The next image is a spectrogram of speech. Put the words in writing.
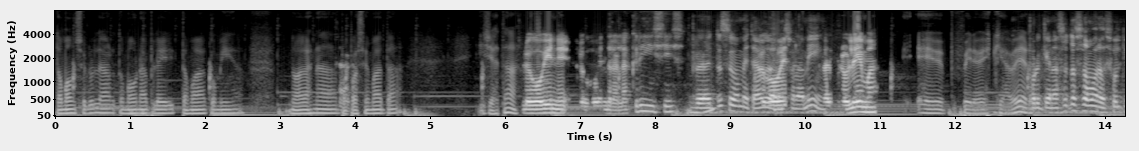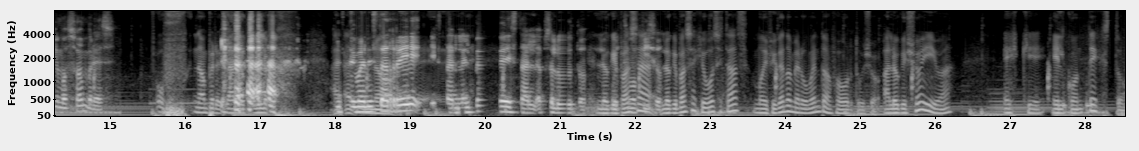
toma un celular, toma una play, toma comida, no hagas nada, Claro. papá se mata y ya está. Luego viene, luego vendrá la crisis, Pero entonces vos me estás la ve- razón a mí. el problema. Eh, pero es que, a ver... Porque nosotros somos los últimos hombres. Uf, no, pero... a lo- a lo- a- a- Este man está no, re, eh, está en el pedestal absoluto. Lo que, pasa, piso. lo que pasa es que vos estás modificando mi argumento a favor tuyo. A lo que yo iba es que el contexto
